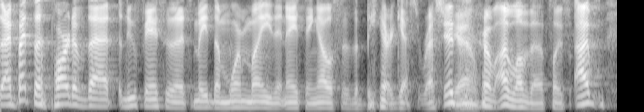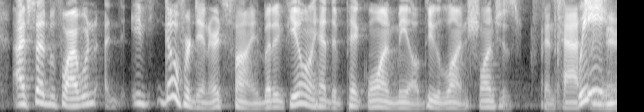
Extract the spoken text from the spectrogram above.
I bet the part of that new fancy that's made them more money than anything else is the Be Our Guest restaurant. It's Yeah. incredible. I love that place. I've I've said before I wouldn't if go for dinner. It's fine, but if you only had to pick one meal, do lunch. Lunch is fantastic. we there.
